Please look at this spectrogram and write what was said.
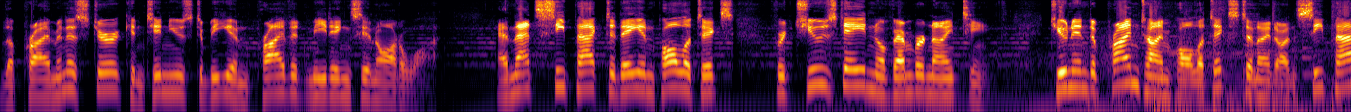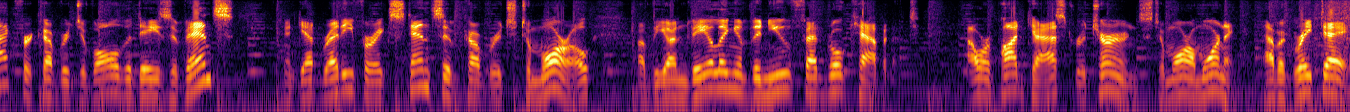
the Prime Minister continues to be in private meetings in Ottawa. And that's CPAC Today in Politics for Tuesday, November 19th. Tune into Primetime Politics tonight on CPAC for coverage of all the day's events, and get ready for extensive coverage tomorrow of the unveiling of the new federal cabinet. Our podcast returns tomorrow morning. Have a great day.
